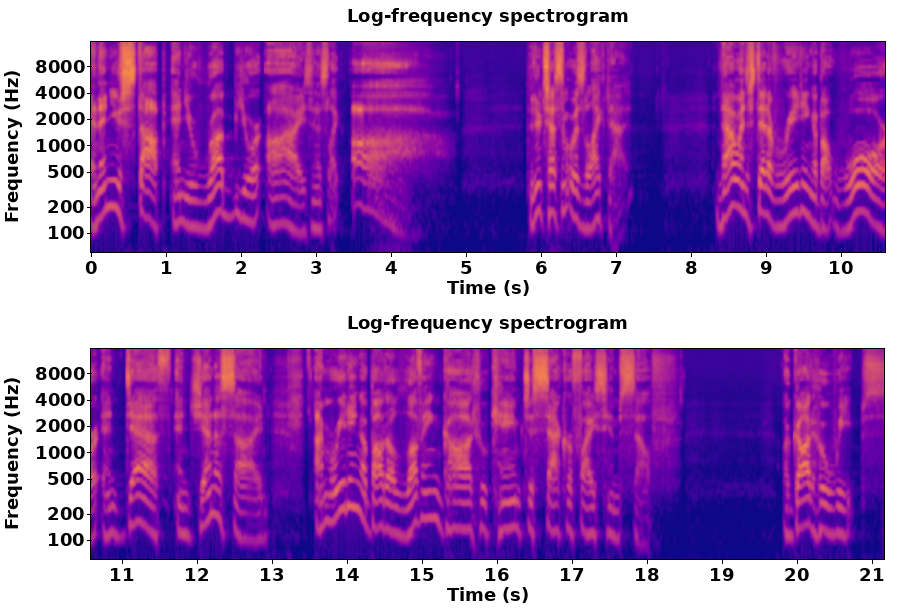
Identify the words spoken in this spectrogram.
and then you stop and you rub your eyes, and it's like, oh. The New Testament was like that. Now, instead of reading about war and death and genocide, I'm reading about a loving God who came to sacrifice himself, a God who weeps,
